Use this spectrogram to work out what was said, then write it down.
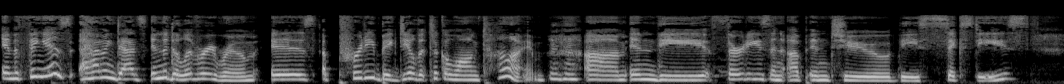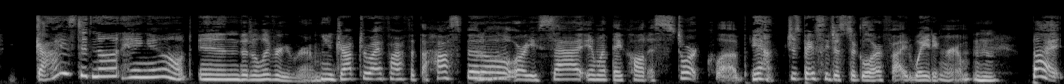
And the thing is, having dads in the delivery room is a pretty big deal that took a long time. Um, in the 30s and up into the 60s, guys did not hang out in the delivery room. You dropped your wife off at the hospital or you sat in what they called a stork club. Yeah. Which is basically just a glorified waiting room. But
